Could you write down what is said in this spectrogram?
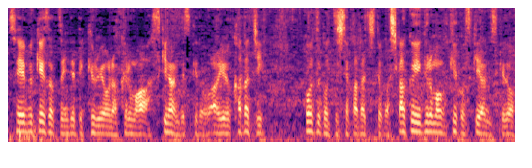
西部警察に出てくるような車は好きなんですけど、ああいう形、ゴツゴツした形とか四角い車が結構好きなんですけど、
